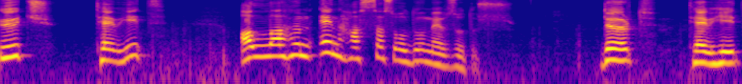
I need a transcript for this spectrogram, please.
Üç, tevhid Allah'ın en hassas olduğu mevzudur. Dört, tevhid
